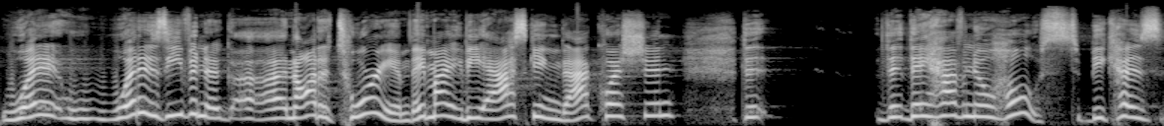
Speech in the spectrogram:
What, what is even a, an auditorium? They might be asking that question. The, they have no host because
